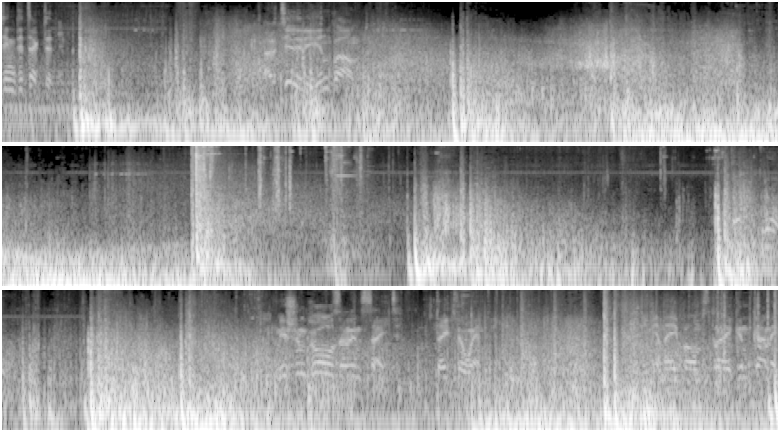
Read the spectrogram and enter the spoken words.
Artillery detected. Artillery inbound. Mission goals are in sight. Take the win. Enemy strike incoming.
